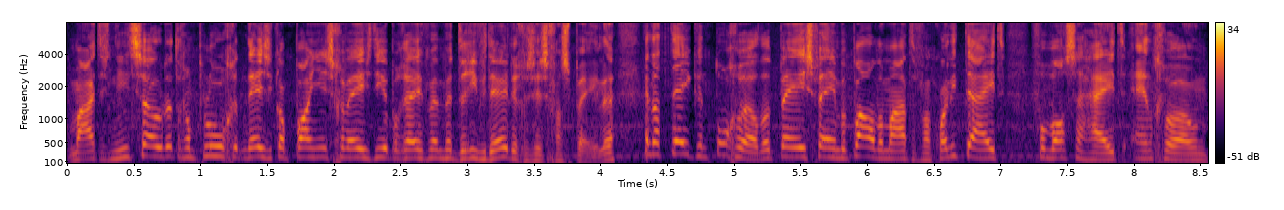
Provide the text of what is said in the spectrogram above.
Maar het is niet zo dat er een ploeg in deze campagne is geweest die op een gegeven moment met drie verdedigers is gaan spelen. En dat tekent toch wel dat PSV een bepaalde mate van kwaliteit, volwassenheid en gewoon,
